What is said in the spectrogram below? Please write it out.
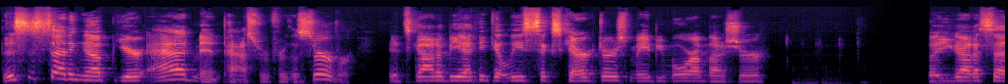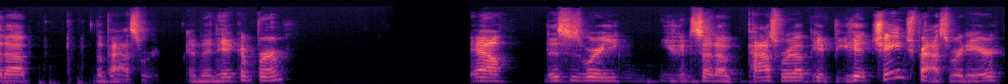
This is setting up your admin password for the server. It's got to be, I think, at least six characters, maybe more. I'm not sure. But you got to set up the password and then hit confirm. Now, this is where you can you can set a password up. If you hit change password here,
